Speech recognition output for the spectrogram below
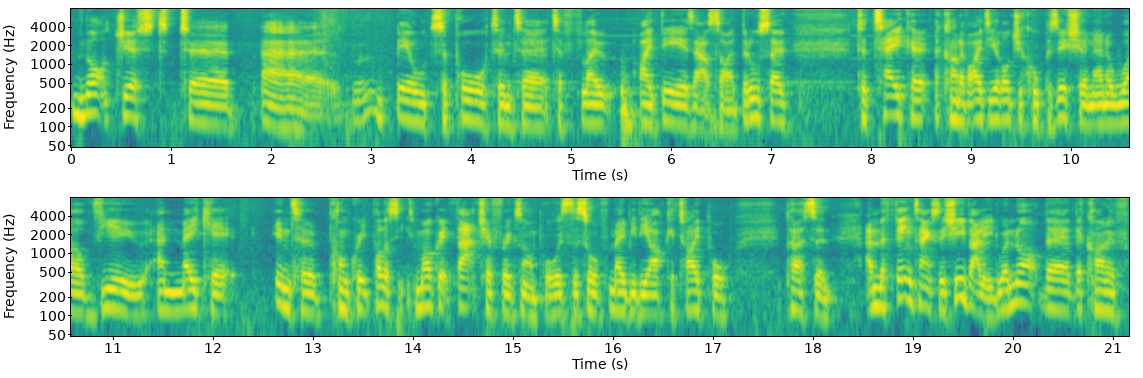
not just to uh, build support and to, to float ideas outside, but also to take a, a kind of ideological position and a worldview and make it into concrete policies. Margaret Thatcher, for example, is the sort of maybe the archetypal person, and the think tanks that she valued were not the the kind of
